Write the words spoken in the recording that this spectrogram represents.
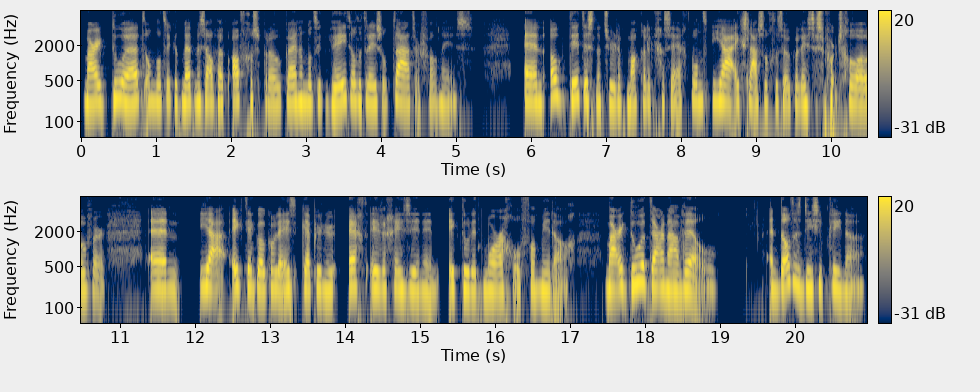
Maar ik doe het omdat ik het met mezelf heb afgesproken en omdat ik weet wat het resultaat ervan is. En ook dit is natuurlijk makkelijk gezegd. Want ja, ik sla ochtends ook wel eens de sportschool over. En ja, ik denk ook wel eens, ik heb hier nu echt even geen zin in. Ik doe dit morgen of vanmiddag. Maar ik doe het daarna wel. En dat is discipline.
